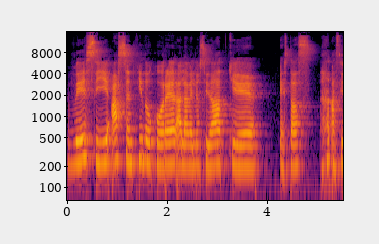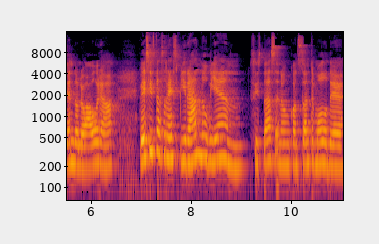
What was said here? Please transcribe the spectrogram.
ve si has sentido correr a la velocidad que estás haciéndolo ahora. Ve si estás respirando bien, si estás en un constante modo de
